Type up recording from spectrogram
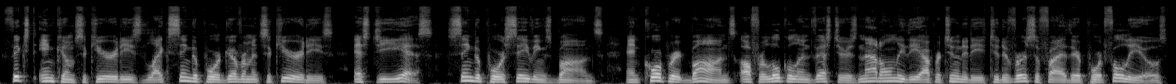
fixed income securities like Singapore Government Securities, SGS, Singapore Savings Bonds, and corporate bonds offer local investors not only the opportunity to diversify their portfolios,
